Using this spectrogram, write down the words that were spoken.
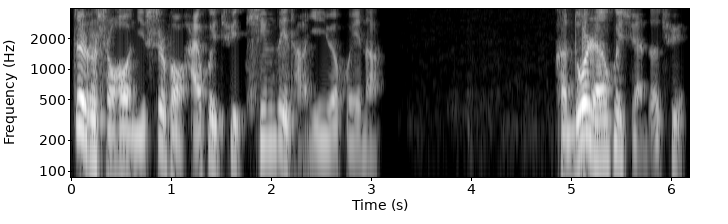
这个时候，你是否还会去听这场音乐会呢？很多人会选择去，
